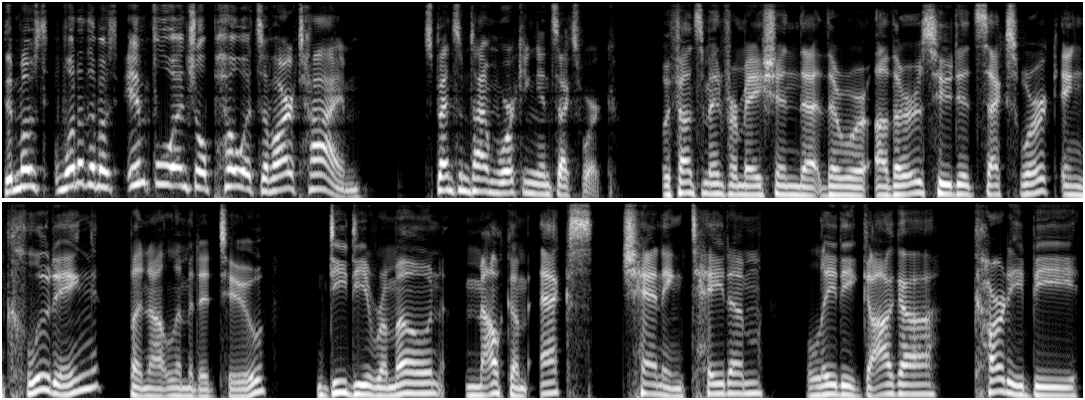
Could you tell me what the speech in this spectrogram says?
the most one of the most influential poets of our time, spent some time working in sex work. We found some information that there were others who did sex work, including, but not limited to, Dee Ramone, Malcolm X, Channing Tatum, Lady Gaga, Cardi B,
